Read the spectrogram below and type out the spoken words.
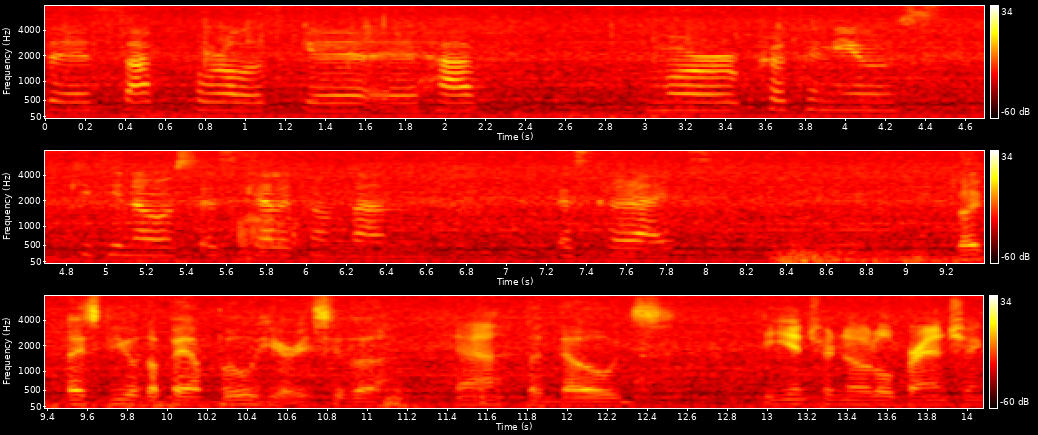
the soft corals ge- uh, have more proteinous, chitinous skeleton than sclerites. Nice, nice view of the bamboo here. You see the, Yeah, the nodes. the internodal branching.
